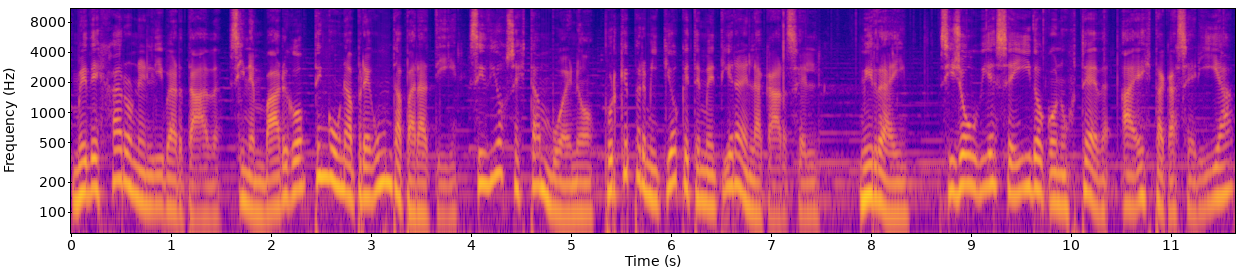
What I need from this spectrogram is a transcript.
me dejaron en libertad. Sin embargo, tengo una pregunta para ti. Si Dios es tan bueno, ¿por qué permitió que te metiera en la cárcel? Mi rey, si yo hubiese ido con usted a esta cacería,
